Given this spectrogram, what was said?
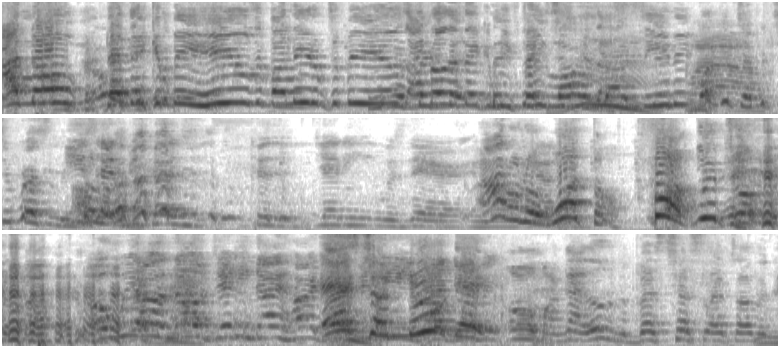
I know that they can be heels if I need them to be heels. I know that they can be faces because I've seen it. Wow. Fucking championship wrestling. He said because because Jenny was there. I don't know what the fuck you talking about. Oh, we all know Jenny Neidhart. It's a new goddamn day. Oh my god, those are the best chest slaps I've ever.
